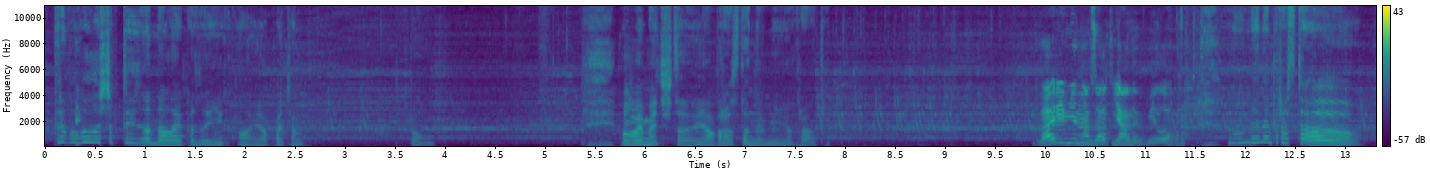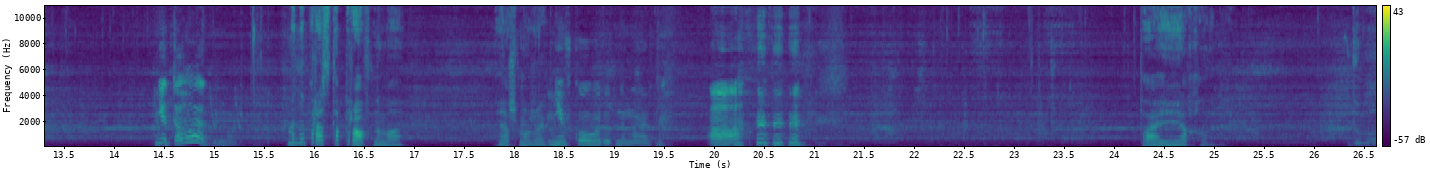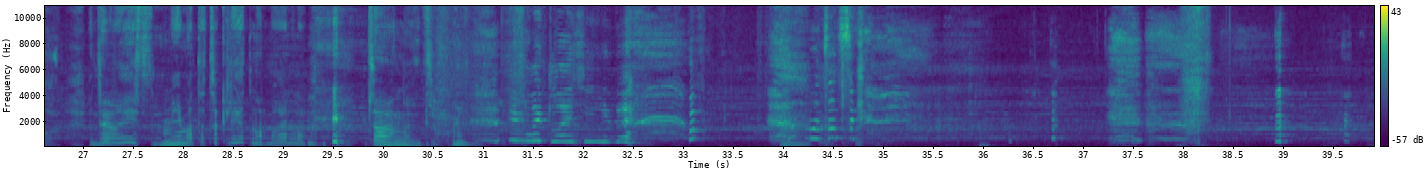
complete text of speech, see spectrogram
Треба було, щоб ти задалеко заїхала, я потім. Типу. Вибачте, я просто не вмію грати. Два рівні назад я не вміла грати. Ну, в мене просто. Ні, та ладно. ну, В мене просто прав нема. Я ж мужик. Ні в кого тут немає прав. А, Поїхали. Два. Дивись, мій мотоциклет нормально тягнеться. він ледь-ледь їде.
